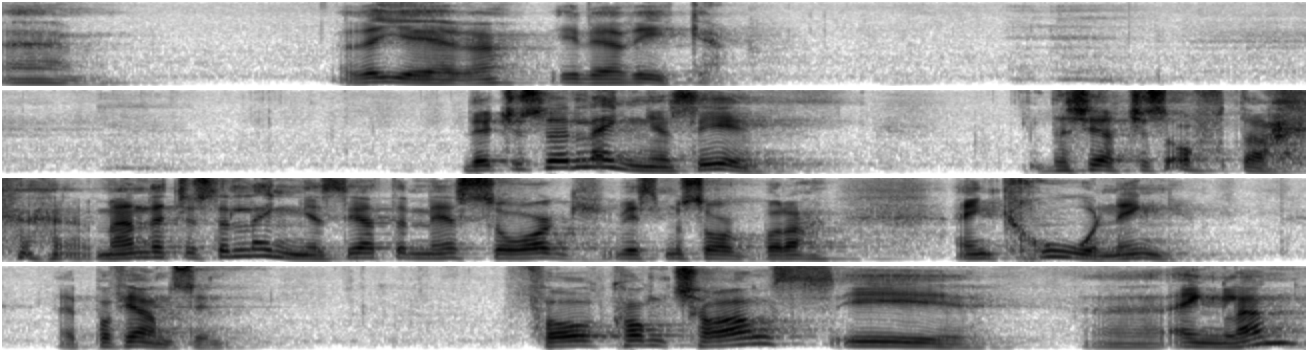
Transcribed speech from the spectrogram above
eh, regjerer i det riket. Det er ikke så lenge siden Det skjer ikke så ofte, men det er ikke så lenge siden vi så hvis vi så på det, en kroning eh, på fjernsyn. For kong Charles i eh, England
